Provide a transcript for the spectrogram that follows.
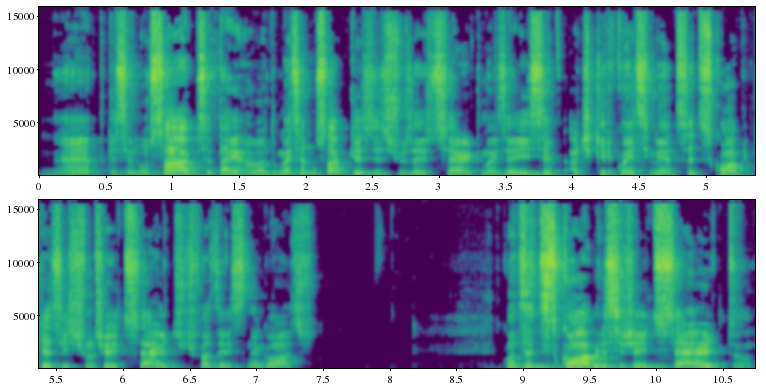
né? Porque você não sabe, você está errando, mas você não sabe que existe o jeito certo. Mas aí você adquire conhecimento, você descobre que existe um jeito certo de fazer esse negócio. Quando você descobre esse jeito certo,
